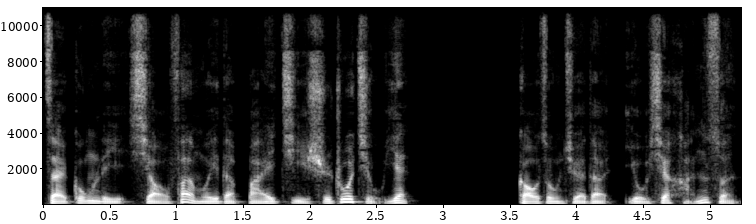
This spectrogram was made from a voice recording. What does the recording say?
在宫里小范围的摆几十桌酒宴。高宗觉得有些寒酸，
